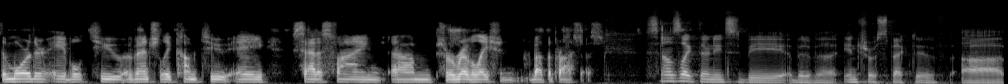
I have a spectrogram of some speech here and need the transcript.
the more they're able to eventually come to a satisfying um, sort of revelation about the process. Sounds like there needs to be a bit of an introspective uh,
